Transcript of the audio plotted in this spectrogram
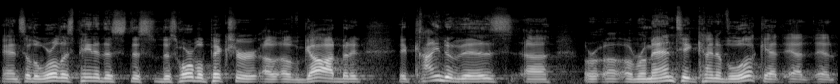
and so the world has painted this, this, this horrible picture of, of God, but it, it kind of is uh, a, a, romantic kind of look at, at, at,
